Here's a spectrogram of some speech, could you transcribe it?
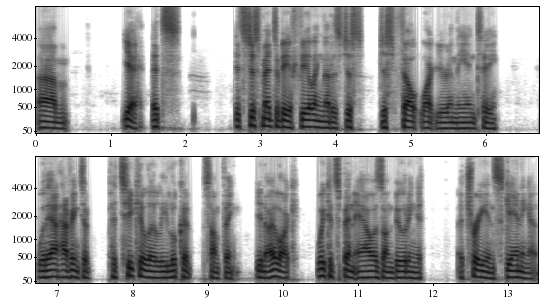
um, yeah, it's it's just meant to be a feeling that is just just felt like you're in the NT without having to particularly look at something. You know, like we could spend hours on building a, a tree and scanning it,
